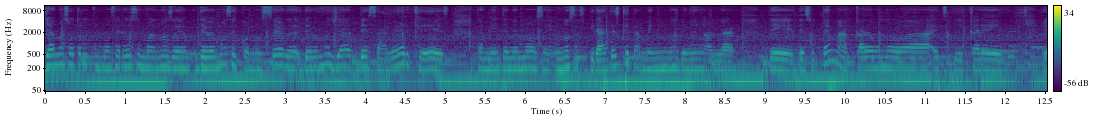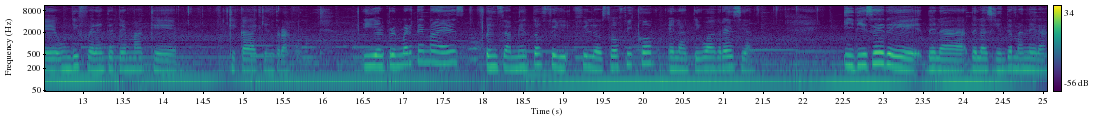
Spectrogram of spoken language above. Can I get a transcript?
ya nosotros como seres humanos debemos de conocer, debemos ya de saber qué es. También tenemos eh, unos aspirantes que también nos vienen a hablar de, su tema. Cada uno va a explicar eh, un diferente tema que, cada quien trajo. Y el primer tema es pensamiento filosófico en la antigua Grecia. Y dice de, de, la, de la siguiente manera,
